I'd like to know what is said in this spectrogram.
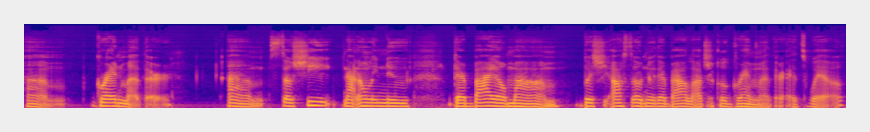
um, grandmother. Um, so she not only knew their bio mom, but she also knew their biological grandmother as well.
